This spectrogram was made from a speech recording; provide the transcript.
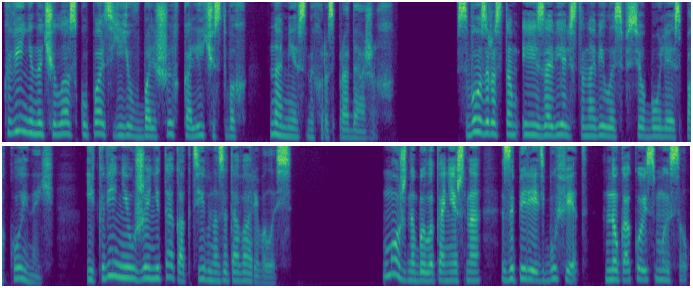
Квинни начала скупать ее в больших количествах на местных распродажах. С возрастом Изавель становилась все более спокойной, и Квинни уже не так активно затоваривалась. Можно было, конечно, запереть буфет, но какой смысл?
